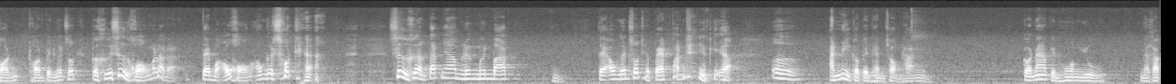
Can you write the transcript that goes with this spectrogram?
ถอนถอนเป็นเงินสด ก็คือซื้อของมาแล้วอะแต่บอกเอาของเอาเงินสดเนี่ย ซื้อเครื่องตัดย้ำหนึ่งหมื่นบาท แต่เอาเงินสดเนี่ยแปดพันอย่างเงี้ยเออ อันนี้ก็เป็นแหมช่องทางหนึ่งก็น่าเป็นห่วงอยู่นะครับ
